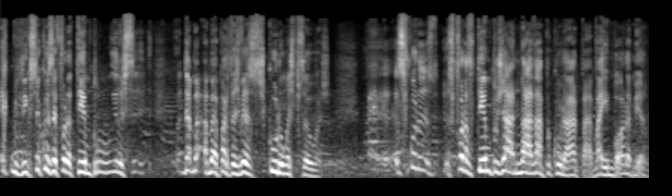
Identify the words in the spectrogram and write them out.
é como digo, se a coisa for a tempo, eles, a maior parte das vezes, curam as pessoas. Se for, se for de tempo, já nada a procurar, pá, vai embora mesmo.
